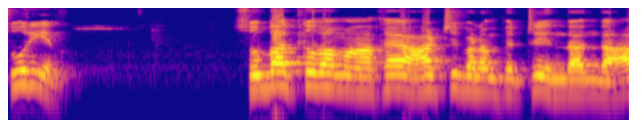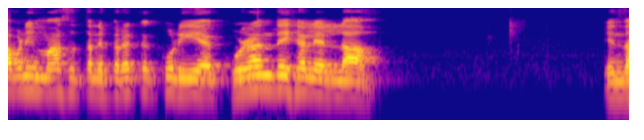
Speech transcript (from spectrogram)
சூரியன் சுபத்துவமாக ஆட்சி பலம் பெற்று இந்த இந்த ஆவணி மாதத்தில் பிறக்கக்கூடிய குழந்தைகள் எல்லாம் இந்த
